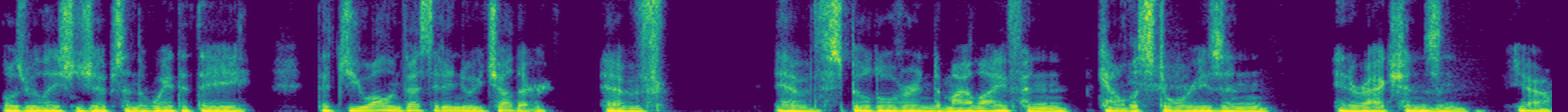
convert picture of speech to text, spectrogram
those relationships and the way that they that you all invested into each other have have spilled over into my life and countless stories and interactions and yeah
